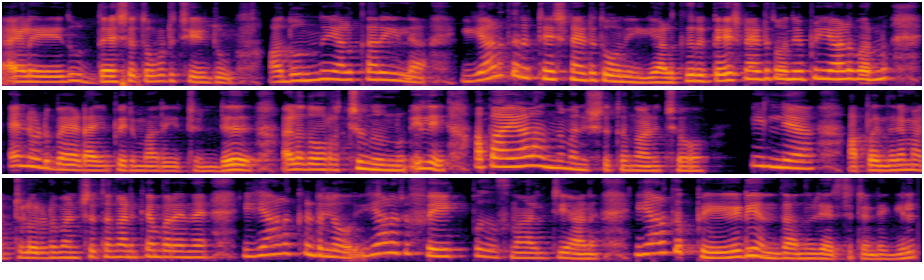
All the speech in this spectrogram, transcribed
അയാൾ ഏത് ഉദ്ദേശത്തോട് ചെയ്തു? അതൊന്നും ഇയാൾക്കറിയില്ല. ഇയാൾക്ക് ഇറിറ്റേഷനായിട്ട് തോന്നി. ഇയാൾക്ക് ഇറിറ്റേഷനായിട്ട് തോന്നിയപ്പോൾ ഇയാൾ പറഞ്ഞു എന്നോട് ബാഡായി പെരുമാറിയിട്ടുണ്ട്. അയാളത് ഉറച്ചു നിന്നു. ഇല്ലേ? അപ്പോൾ അയാൾ അന്ന് മനുഷ്യത്വം കാണിച്ചോ? ഇല്ല. അപ്പോൾ എന്തിനാ മറ്റുള്ളവരോട് മനുഷ്യത്വം കാണിക്കാൻ പറയുന്നത് ഇയാൾക്കുണ്ടല്ലോ. ഇയാളൊരു ഫേക്ക് പേഴ്സണാലിറ്റിയാണ് ഇയാൾക്ക് പേടി എന്താണെന്ന് വിചാരിച്ചിട്ടുണ്ടെങ്കിൽ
